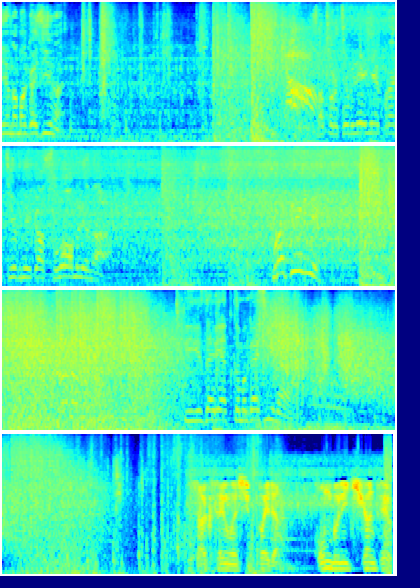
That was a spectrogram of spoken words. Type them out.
Смена магазина. Сопротивление противника сломлено. Противник! Перезарядка магазина! 作戦は失敗だ本部に帰還せよ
